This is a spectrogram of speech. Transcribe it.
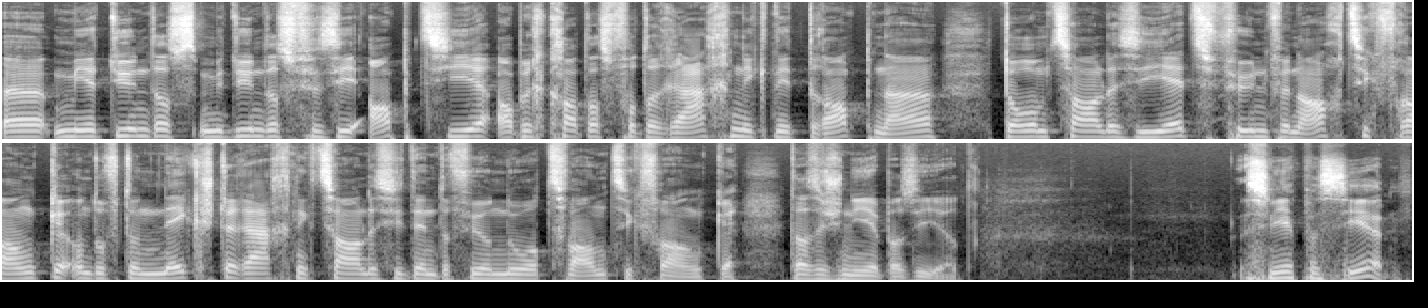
äh, wir, tun das, wir tun das für sie abziehen, aber ich kann das von der Rechnung nicht abnehmen. Darum zahlen sie jetzt 85 Franken und auf der nächsten Rechnung zahlen sie dann dafür nur 20 Franken. Das ist nie passiert. Das ist nie passiert.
